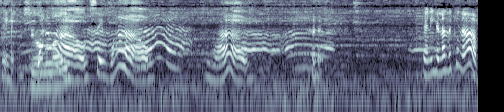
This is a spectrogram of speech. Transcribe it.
Say You see all the wow. Say wow. Wow. Kenny, you're not looking up.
